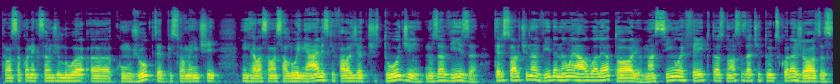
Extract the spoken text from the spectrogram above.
então essa conexão de Lua uh, com Júpiter, principalmente em relação a essa Lua em Ares que fala de atitude, nos avisa. Ter sorte na vida não é algo aleatório, mas sim o efeito das nossas atitudes corajosas.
